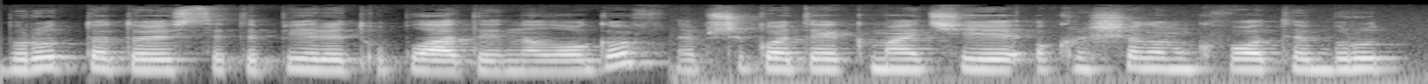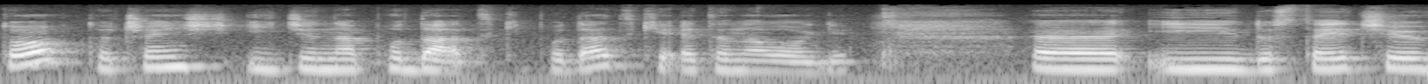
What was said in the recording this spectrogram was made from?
Brutto to jest это перед uplaтой налогов. Na przykład jak macie określoną kwotę brutto, to część idzie na podatki. Podatki to налоги. I dostajecie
